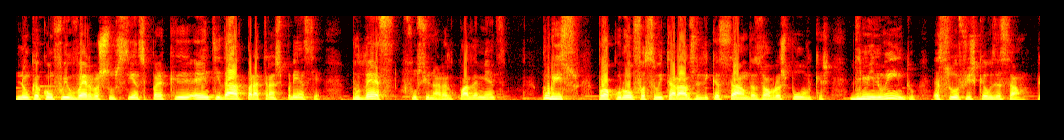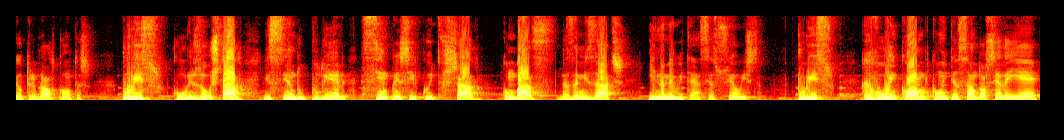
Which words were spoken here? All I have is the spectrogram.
nunca conferiu verbas suficientes para que a entidade para a transparência pudesse funcionar adequadamente. Por isso, procurou facilitar a adjudicação das obras públicas, diminuindo a sua fiscalização pelo Tribunal de Contas. Por isso, colonizou o Estado e, sendo o poder sempre em circuito fechado, com base nas amizades e na militância socialista. Por isso, revelou incómodo com a intenção da OCDE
